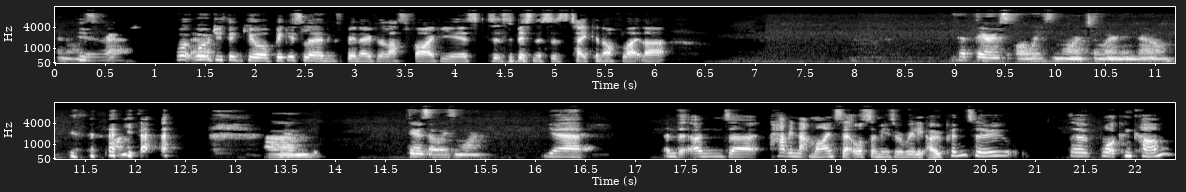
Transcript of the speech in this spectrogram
and always yeah. fresh. What, so. what would you think your biggest learning's been over the last five years since the business has taken off like that? That there's always more to learn and know. Um, yeah. Um, yeah. There's always more. Yeah. And, and, uh, having that mindset also means we're really open to the, what can come.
